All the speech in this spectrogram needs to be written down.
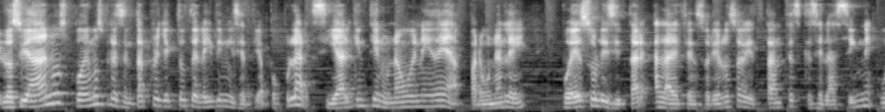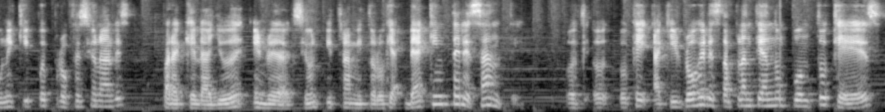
los ciudadanos podemos presentar proyectos de ley de iniciativa popular. Si alguien tiene una buena idea para una ley, puede solicitar a la Defensoría de los Habitantes que se le asigne un equipo de profesionales para que le ayude en redacción y tramitología. Vea qué interesante. Ok, aquí Roger está planteando un punto que es,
